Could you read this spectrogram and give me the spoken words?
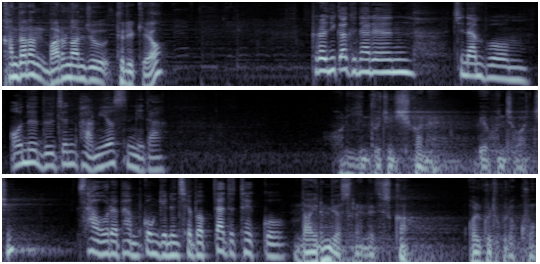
간단한 마른 안주 드릴게요. 그러니까 그날은 지난 봄 어느 늦은 밤이었습니다 아니 이 늦은 시간에 왜 혼자 왔지? 4월의 밤 공기는 제법 따뜻했고 나이는 몇 살인데 됐을까? 얼굴도 그렇고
